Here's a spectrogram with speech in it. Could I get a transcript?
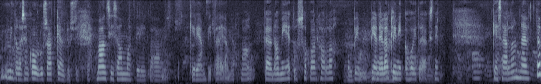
Minkälaisen koulun sä oot käynyt sitten? Mä oon siis ammatiltaan kirjanpitäjä, mutta mä oon käyn amietussa parhaalla. Opin pieneläin klinikkahoitajaksi, niin kesällä on näyttö.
